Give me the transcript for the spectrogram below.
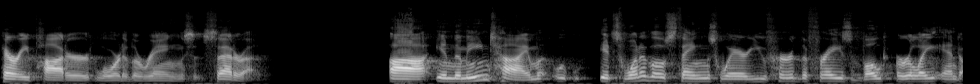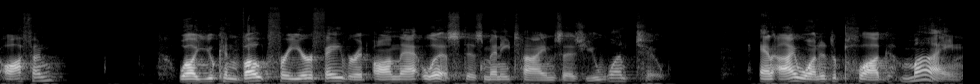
Harry Potter, Lord of the Rings, etc. Uh, in the meantime, it's one of those things where you've heard the phrase vote early and often. Well, you can vote for your favorite on that list as many times as you want to. And I wanted to plug mine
